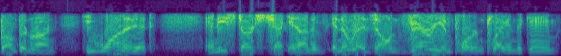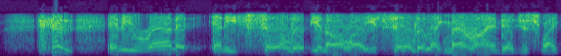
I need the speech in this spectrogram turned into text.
bump and run. He wanted it, and he starts checking on the, in the red zone. Very important play in the game, and and he ran it and he sailed it. You know, uh, he sailed it like Matt Ryan did, just like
